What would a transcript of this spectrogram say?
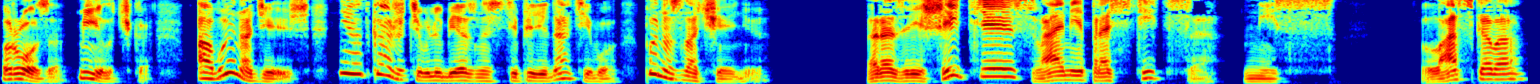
спокойствием, — я сообщу свое пожелание вам, Роза, милочка, а вы, надеюсь, не откажете в любезности передать его по назначению. — Разрешите с вами проститься, мисс. Ласково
